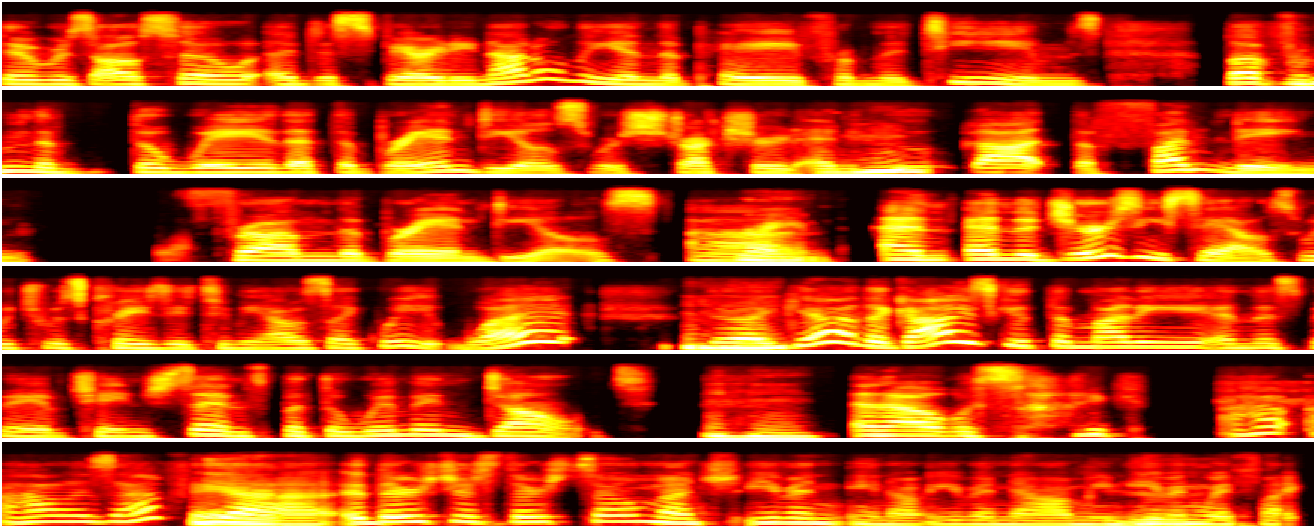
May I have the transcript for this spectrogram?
there was also a disparity, not only in the pay from the teams, but from the the way that the brand deals were structured and Mhm. who got the funding from the brand deals. Right. Um, and and the jersey sales, which was crazy to me. I was like, wait, what? They're Mhm, like, yeah, the guys get the money, and this may have changed since, but the women don't. mhm. And I was like, how how is that fair? Yeah, there's just there's so much even, you know, even now, I mean, Yeah. even with like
